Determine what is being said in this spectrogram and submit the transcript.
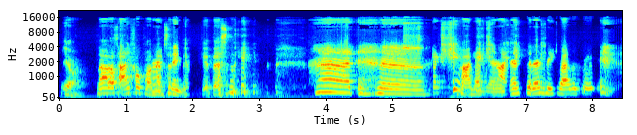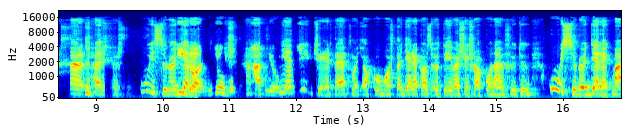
Ja. Nálad hány fok van, hát nem szeretném kérdezni. Hát... Uh, simán megcsinálj. Nem szeretnék válaszolni. Helyes. Újszülött gyerek. Igaz, jó. Hát jó ilyen nincs érted, hogy akkor most a gyerek az öt éves, és akkor nem fűtünk. Újszülött gyerek már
